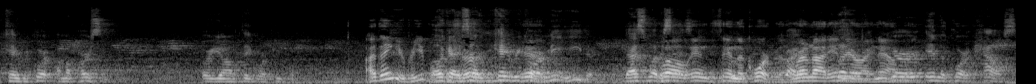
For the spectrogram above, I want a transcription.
You can't record. I'm a person, or you don't think we're people. I think you're people. Okay, for so you can't record Yeah. me either. That's what it Well, says. in, in the court building. We're not in but there right now. You're but- in the courthouse,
